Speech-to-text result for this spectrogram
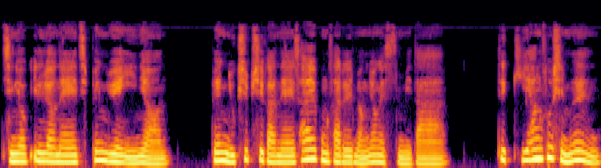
징역 1년에 집행유예 2년, 160시간의 사회봉사를 명령했습니다. 특히 항소심은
